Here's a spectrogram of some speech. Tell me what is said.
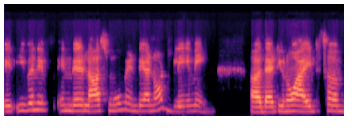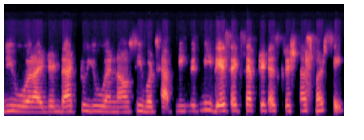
E- even if in their last moment they are not blaming uh, that you know I served you or I did that to you, and now see what's happening with me. They accept it as Krishna's mercy.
